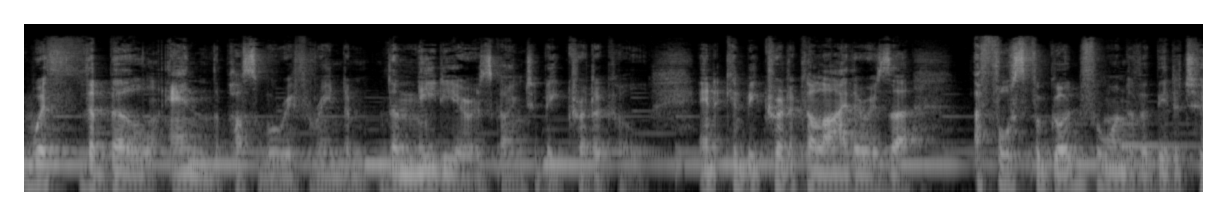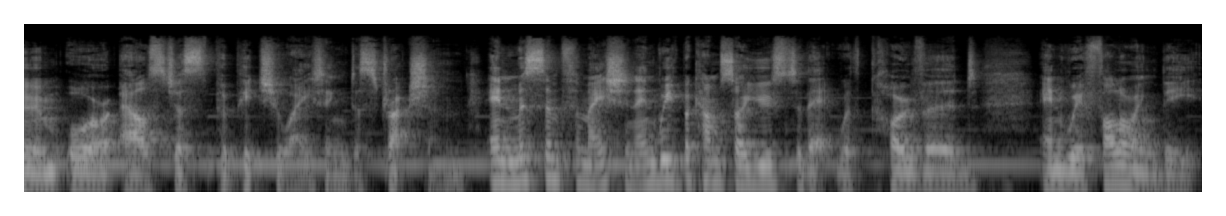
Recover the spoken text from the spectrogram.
With the bill and the possible referendum, the media is going to be critical. And it can be critical either as a, a force for good, for want of a better term, or else just perpetuating destruction and misinformation. And we've become so used to that with COVID, and we're following the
